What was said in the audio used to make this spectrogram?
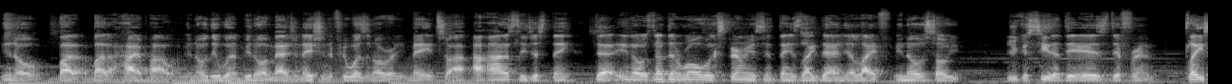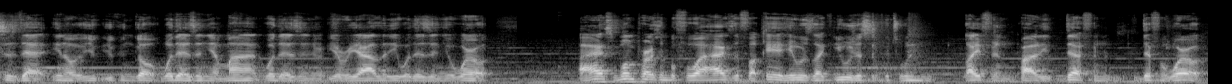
you know, by, by the higher power. You know, there wouldn't be no imagination if it wasn't already made. So I, I honestly just think that, you know, there's nothing wrong with experiencing things like that in your life, you know, so you can see that there is different places that, you know, you, you can go, whether it's in your mind, whether it's in your, your reality, whether it's in your world. I asked one person before I asked the fakir, he was like, you were just between life and probably death and different world.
